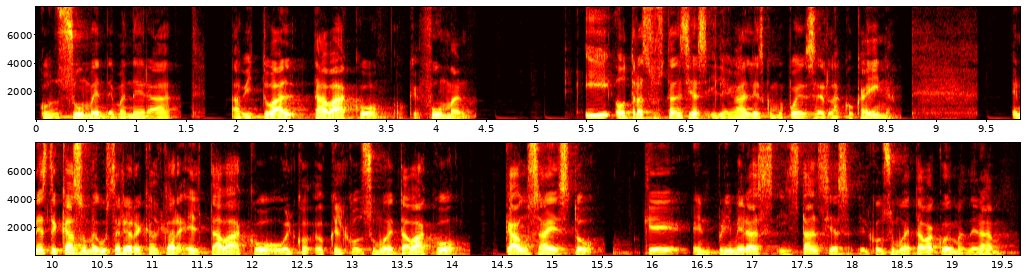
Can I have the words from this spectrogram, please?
consumen de manera habitual tabaco o que fuman y otras sustancias ilegales como puede ser la cocaína. En este caso me gustaría recalcar el tabaco o, que el consumo de tabaco causa esto, que en primeras instancias el consumo de tabaco de manera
